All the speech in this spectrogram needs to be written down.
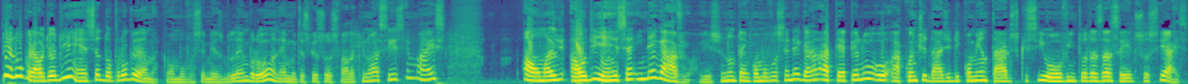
pelo grau de audiência do programa. Como você mesmo lembrou, né, muitas pessoas falam que não assistem, mas há uma audiência inegável. Isso não tem como você negar, até pela quantidade de comentários que se ouve em todas as redes sociais.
